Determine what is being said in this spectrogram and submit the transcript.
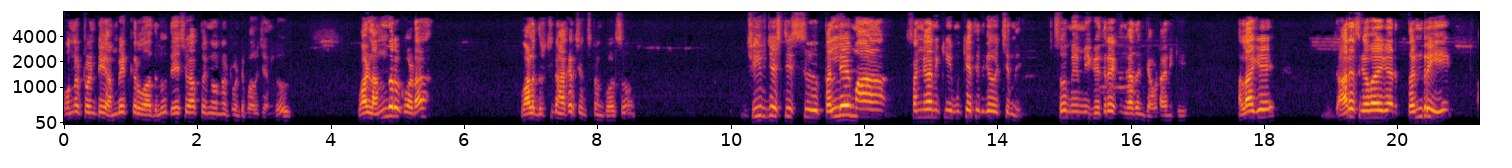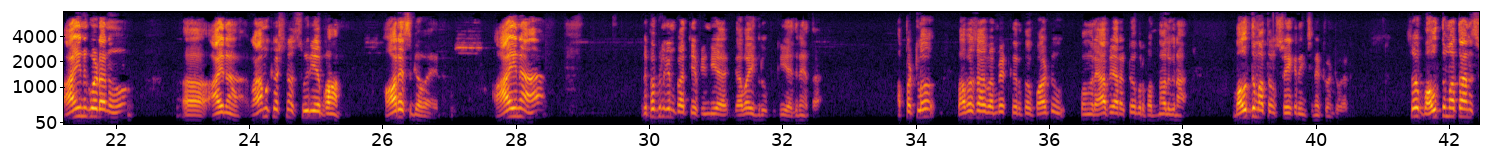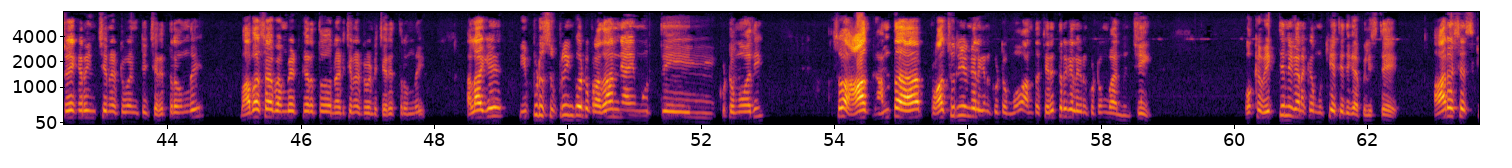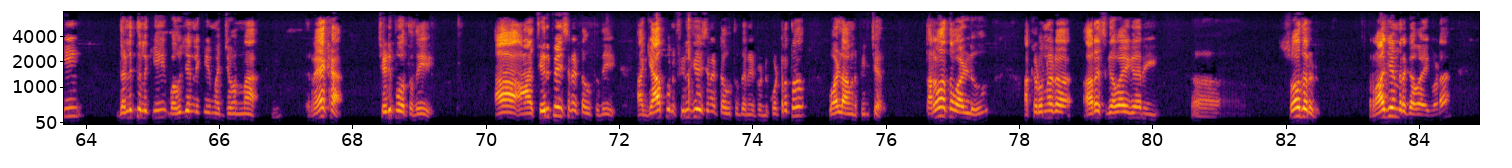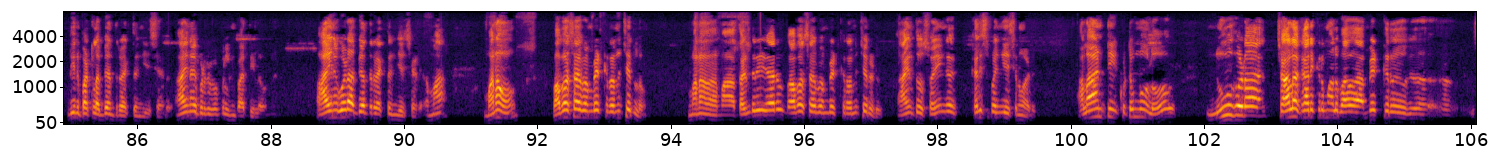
ఉన్నటువంటి అంబేద్కర్ వాదులు దేశవ్యాప్తంగా ఉన్నటువంటి బహుజనులు వాళ్ళందరూ కూడా వాళ్ళ దృష్టిని ఆకర్షించడం కోసం చీఫ్ జస్టిస్ తల్లే మా సంఘానికి ముఖ్య అతిథిగా వచ్చింది. సో మేము మీకు వ్యతిరేకం కాదని చెప్పడానికి. అలాగే ఆర్ఎస్ గవాయ్ గారి తండ్రి ఆయన కూడాను ఆయన రామకృష్ణ సూర్యభాన్ ఆర్ఎస్ గవాయ్ ఆయన Republican party of India Gavai గ్రూప్కి అధినేత. అప్పట్లో బాబాసాహెబ్ అంబేద్కర్తో పాటు పంతొమ్మిది వందల యాభై ఆరు అక్టోబర్ పద్నాలుగున బౌద్ధ మతం స్వీకరించినటువంటి వాడు. సో బౌద్ధ మతాన్ని స్వీకరించినటువంటి చరిత్ర ఉంది. బాబాసాహెబ్ అంబేద్కర్తో నడిచినటువంటి చరిత్ర ఉంది. అలాగే ఇప్పుడు సుప్రీంకోర్టు ప్రధాన న్యాయమూర్తి కుటుంబం అది. సో ఆ అంత ప్రాచుర్యం కలిగిన కుటుంబం అంత చరిత్ర కలిగిన కుటుంబాన్ని నుంచి ఒక వ్యక్తిని గనక ముఖ్య అతిథిగా పిలిస్తే ఆర్ఎస్ఎస్కి దళితులకి బహుజనులకి మధ్య ఉన్న రేఖ చెడిపోతుంది. ఆ ఆ చెరిపేసినట్టు అవుతుంది. ఆ గ్యాప్ను ఫిల్ చేసినట్టు అవుతుంది అనేటువంటి కుట్రతో వాళ్ళు ఆమెను పిలిచారు. తర్వాత వాళ్ళు అక్కడ ఉన్న ఆర్ఎస్ గవాయ్ గారి సోదరుడు రాజేంద్ర గవాయ్ కూడా దీని పట్ల అభ్యంతరం వ్యక్తం చేశాడు. ఆయన ఇప్పుడు రిపబ్లికన్ పార్టీలో ఉన్నాడు ఆయన కూడా అభ్యంతరం వ్యక్తం చేశాడు. అమ్మా మనం బాబాసాహెబ్ అంబేద్కర్ అనుచరులు. మన మా తండ్రి గారు బాబాసాహెబ్ అంబేద్కర్ అనుచరుడు. ఆయనతో స్వయంగా కలిసి పనిచేసిన వాడు. అలాంటి కుటుంబంలో నువ్వు కూడా చాలా కార్యక్రమాలు బాబా అంబేద్కర్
